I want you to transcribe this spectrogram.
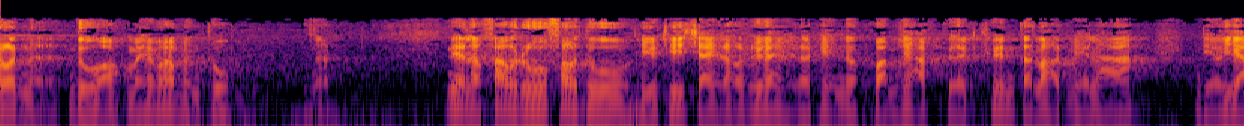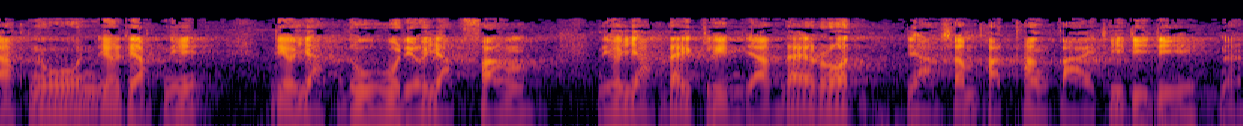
รนนะดูออกไหมว่ามันทุกข์นะเนี่ยเราเฝ้ารู้เฝ้าดูอยู่ที่ใจเราเรื่อย เราเห็นว่าความอยากเกิดขึ้นตลอดเวลา เดี๋ยวอยากนู้น เดี๋ยวอยากนี้ เดี๋ยวอยากดู เดี๋ยวอยากฟัง เดี๋ยวอยากได้กลิ่น อยากได้รสอยากสัมผัสทางกายที่ดีๆนะ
